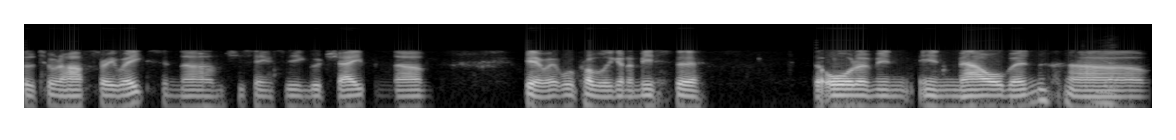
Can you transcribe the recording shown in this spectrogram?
sort of two and a half, three weeks, and um, she seems to be in good shape. And um, yeah, we're, we're probably going to miss the the autumn in in Melbourne. Um,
